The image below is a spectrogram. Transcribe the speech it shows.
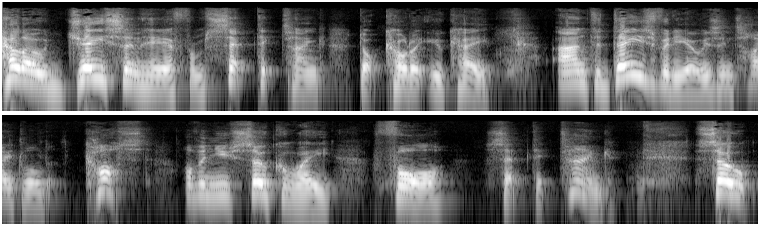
Hello, Jason here from septictank.co.uk and today's video is entitled Cost of a New Soakaway for Septic Tank. So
